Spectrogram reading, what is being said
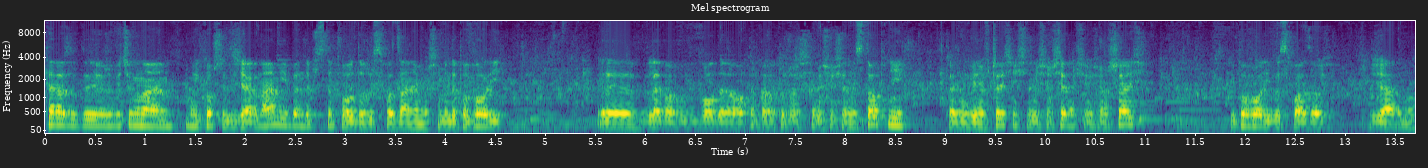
Teraz, gdy już wyciągnąłem mój koszyk z ziarnami, będę przystępował do wysładzania. Właśnie będę powoli y, wlewał w wodę o temperaturze 77 stopni. Tak jak mówiłem wcześniej, 77, 76 i powoli wysładzał ziarno.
